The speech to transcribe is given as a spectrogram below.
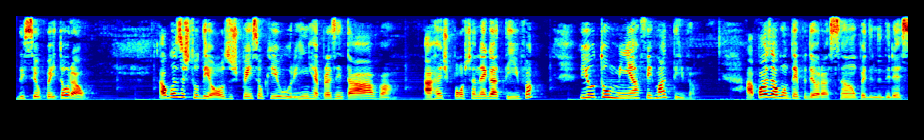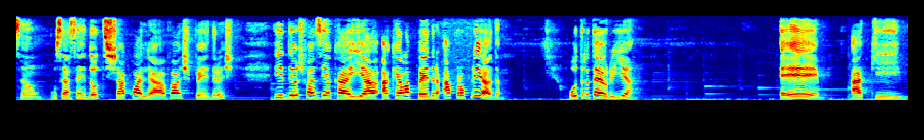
de seu peitoral. Alguns estudiosos pensam que o Urim representava a resposta negativa e o Tumim a afirmativa. Após algum tempo de oração pedindo direção, o sacerdote chacoalhava as pedras e Deus fazia cair aquela pedra apropriada. Outra teoria é a que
